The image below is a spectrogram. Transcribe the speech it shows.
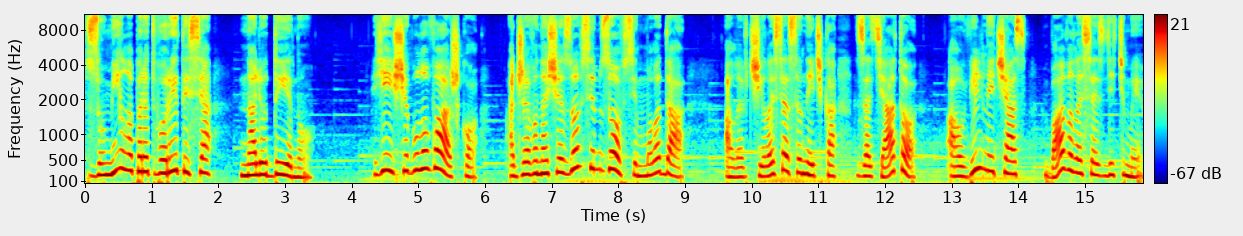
зуміла перетворитися на людину. Їй ще було важко, адже вона ще зовсім зовсім молода, але вчилася синичка затято, а у вільний час бавилася з дітьми.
